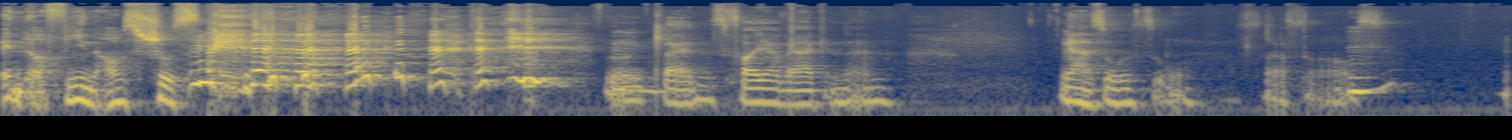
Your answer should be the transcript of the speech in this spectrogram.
Endorphinausschuss. so ein kleines Feuerwerk in deinem. Ja, so, so sahst du aus. Mhm. Ja.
